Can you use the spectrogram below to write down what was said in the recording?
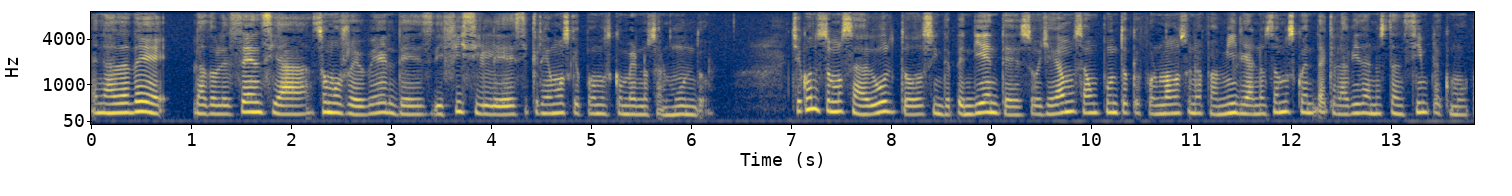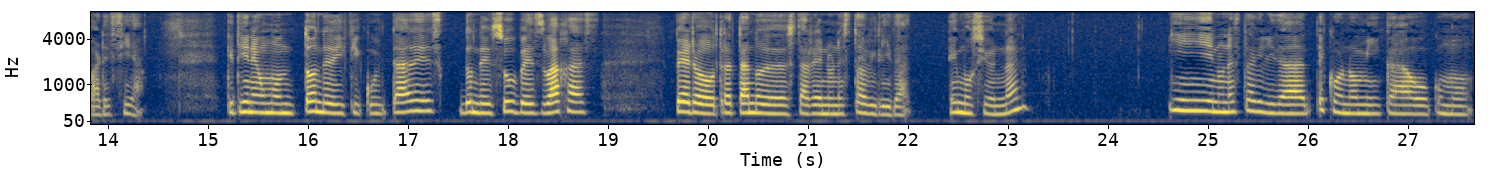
En la edad de la adolescencia somos rebeldes, difíciles y creemos que podemos comernos al mundo. Ya cuando somos adultos, independientes o llegamos a un punto que formamos una familia, nos damos cuenta que la vida no es tan simple como parecía, que tiene un montón de dificultades donde subes, bajas, pero tratando de estar en una estabilidad emocional y en una estabilidad económica o como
